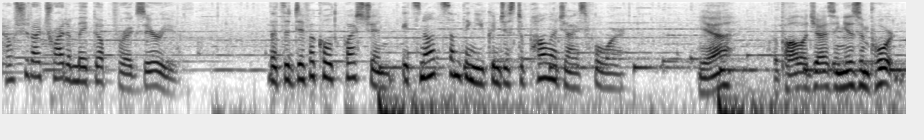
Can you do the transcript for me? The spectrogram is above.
How should I try to make up for Akzeriuth? That's a difficult question. It's not something you can just apologize for. Yeah, apologizing is important,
